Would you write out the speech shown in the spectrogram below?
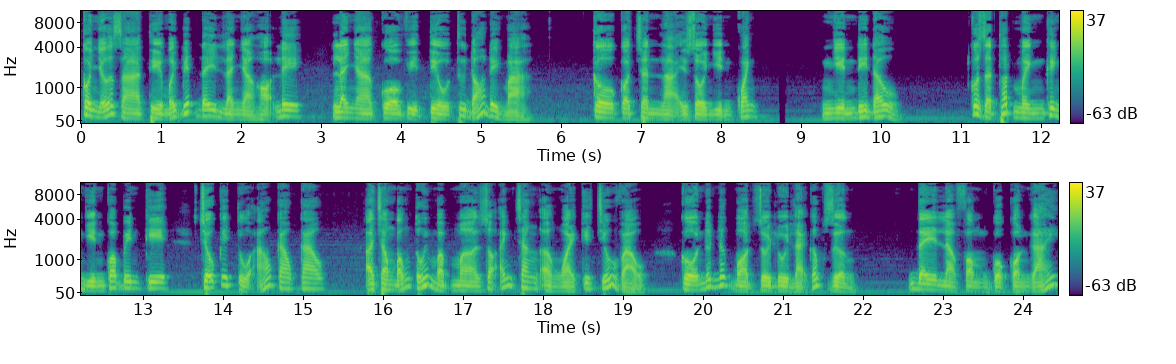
Cô nhớ ra thì mới biết đây là nhà họ Lê, là nhà của vị tiểu thư đó đây mà. Cô có chân lại rồi nhìn quanh. Nhìn đi đâu? Cô giật thoát mình khi nhìn qua bên kia, chỗ cái tủ áo cao cao. Ở trong bóng tối mập mờ do ánh trăng ở ngoài kia chiếu vào, cô nước nước bọt rồi lùi lại góc giường. Đây là phòng của con gái,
